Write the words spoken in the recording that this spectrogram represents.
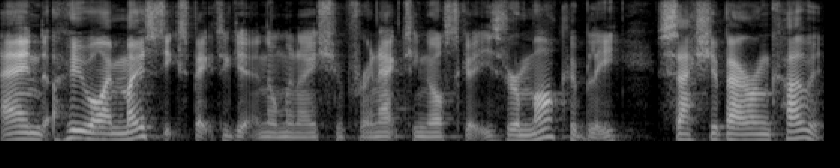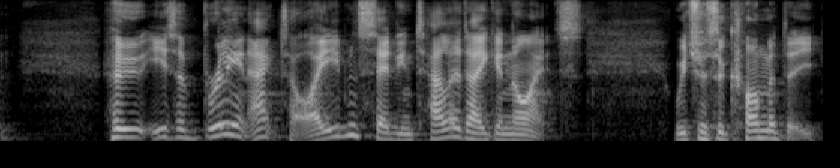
and who I most expect to get a nomination for an acting Oscar, is remarkably Sacha Baron Cohen, who is a brilliant actor. I even said in Talladega Nights, which was a comedy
